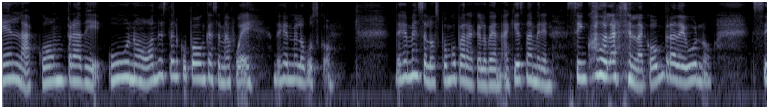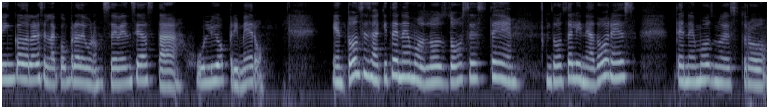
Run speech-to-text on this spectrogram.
en la compra de uno. ¿Dónde está el cupón que se me fue? Déjenme lo busco. Déjenme, se los pongo para que lo vean. Aquí está, miren, 5 dólares en la compra de uno. 5 dólares en la compra de uno. Se vence hasta julio primero. Entonces, aquí tenemos los dos, este, dos delineadores. Tenemos nuestro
